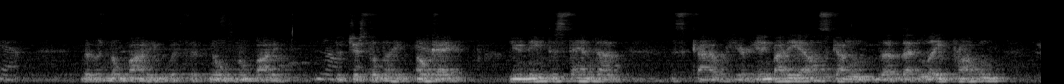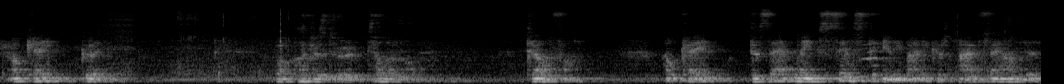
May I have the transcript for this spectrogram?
yeah, There was no body with it. No, no body. no. It's just the leg. Okay. You need to stand up. This guy over here. Anybody else got a, that, that leg problem? Okay, good. Well, I just do a telephone. Telephone. Okay. Does that make sense to anybody? Because I've found that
